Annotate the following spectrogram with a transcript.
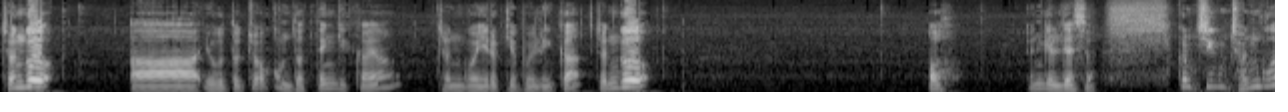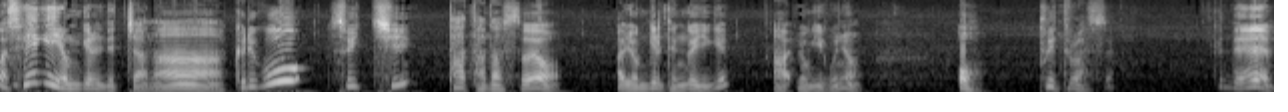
전구! 아, 이것도 조금 더 땡길까요? 전구 이렇게 보이니까 전구! 어, 연결됐어. 그럼 지금 전구가 3개 연결됐잖아. 그리고 스위치 다 닫았어요. 아, 연결된 거 이게? 아, 여기군요. 어, 불이 들어왔어요. 근데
